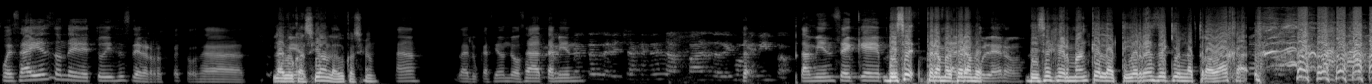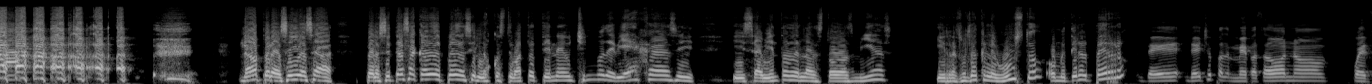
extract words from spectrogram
pues ahí es donde tú dices del respeto, o sea, La también- educación, la educación. Ah, la educación, o sea, también, Respeta el derecho ajeno en la paz, lo dijo Ta- Benito. también sé que... pues, Dice, espérame, espérame. culero. Dice Germán que la tierra es de quien la trabaja. No, pero sí, o sea, pero sí te ha sacado de pedo decir, loco, este vato tiene un chingo de viejas y, y se avienta de las todas mías y resulta que le gusto o me tira el perro. De, de hecho, pa- me pasó, no, pues,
